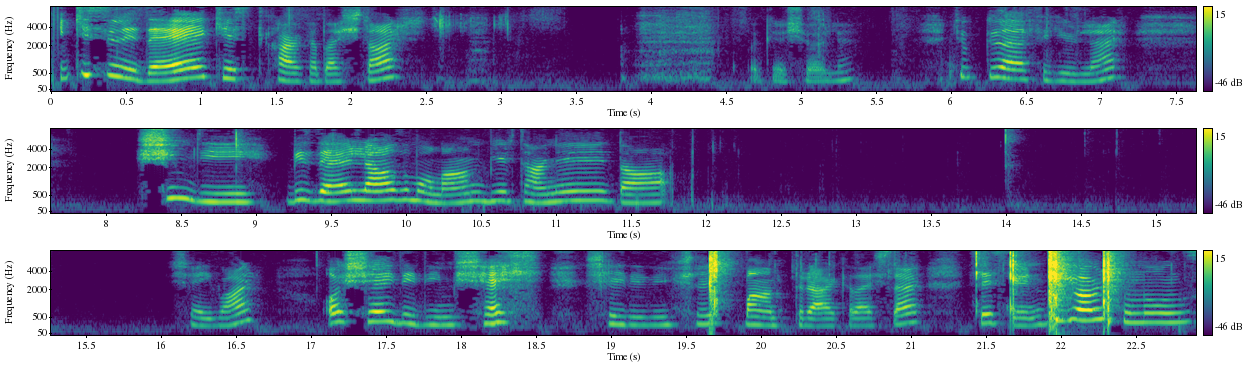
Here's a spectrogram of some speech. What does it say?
İkisini de kestik arkadaşlar. Bakın şöyle. Çok güzel figürler. Şimdi bize lazım olan bir tane daha şey var. O şey dediğim şey, şey dediğim şey banttır arkadaşlar. Seslerini duyuyorsunuz.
